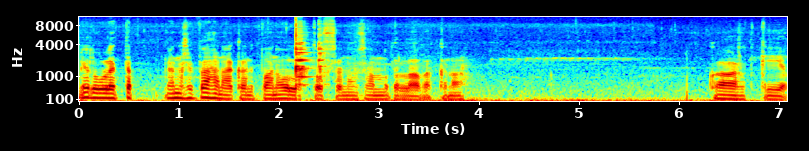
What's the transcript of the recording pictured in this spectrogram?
Mä luulen, että mennään se vähän aikaa nyt vaan olla tossa, noin sammutellaan vaikka noin kaasutkin ja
